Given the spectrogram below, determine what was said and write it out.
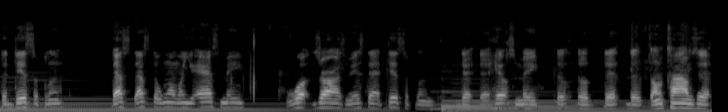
the discipline. That's that's the one. When you ask me what drives me, it's that discipline that that helps me. The the the, the on times that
